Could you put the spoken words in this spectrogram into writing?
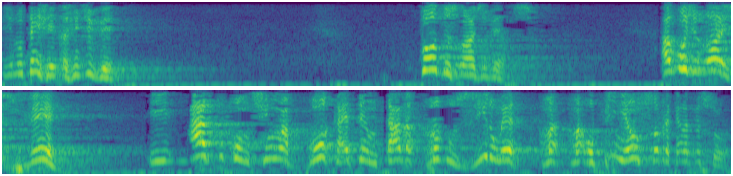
e não tem jeito, a gente vê. Todos nós o vemos. Alguns de nós vê e ato contínuo a boca é tentada produzir uma, uma, uma, opinião sobre aquela pessoa.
